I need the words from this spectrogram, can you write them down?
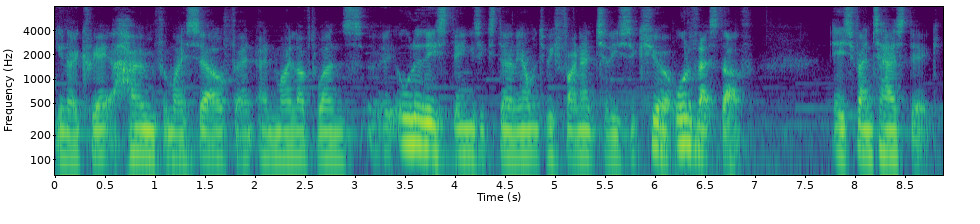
you know, create a home for myself and, and my loved ones. All of these things externally. I want to be financially secure. All of that stuff is fantastic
